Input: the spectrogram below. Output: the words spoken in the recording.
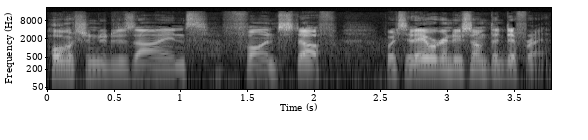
whole bunch of new designs, fun stuff. But today we're gonna do something different.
